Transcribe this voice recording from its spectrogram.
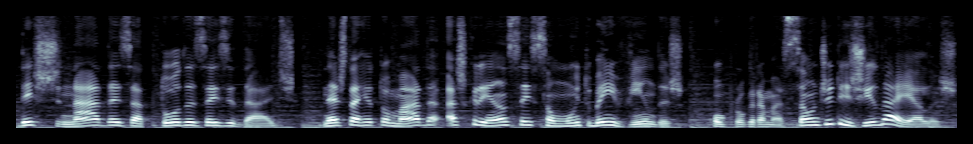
destinadas a todas as idades. Nesta retomada, as crianças são muito bem-vindas, com programação dirigida a elas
